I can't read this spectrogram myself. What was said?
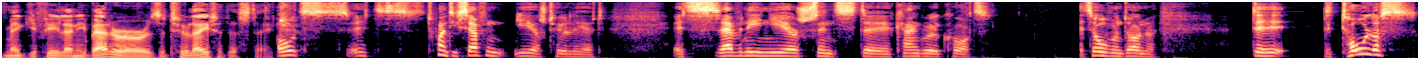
make you feel any better, or is it too late at this stage? Oh, it's it's twenty seven years too late. It's seventeen years since the kangaroo courts. It's over and done with. They they told us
